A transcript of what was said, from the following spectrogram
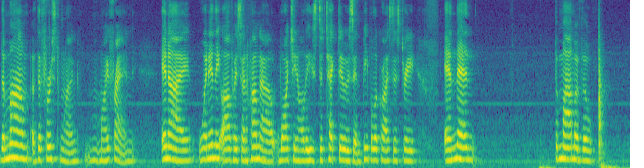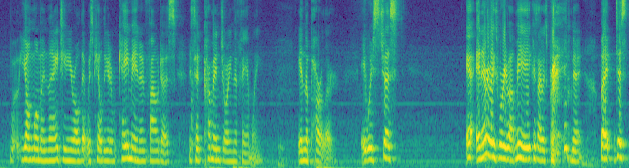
the mom of the first one, my friend, and I went in the office and hung out watching all these detectives and people across the street. And then the mom of the young woman, the 19 year old that was killed, came in and found us and said, Come and join the family in the parlor. It was just, and everybody's worried about me because I was pregnant, but just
